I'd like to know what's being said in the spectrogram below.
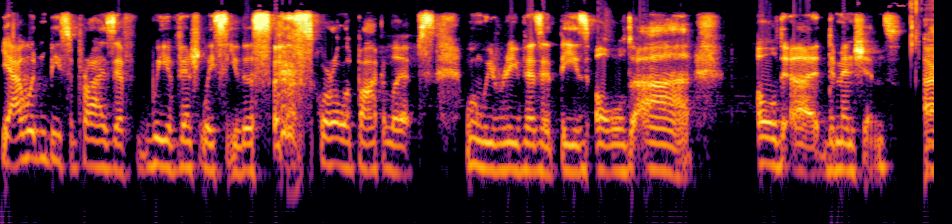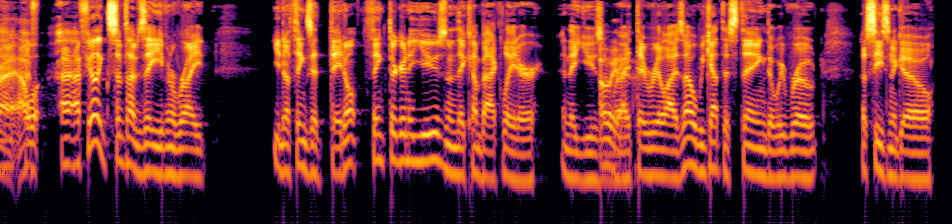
yeah, I wouldn't be surprised if we eventually see this squirrel apocalypse when we revisit these old uh old uh dimensions. All right, I, w- I feel like sometimes they even write you know things that they don't think they're going to use and they come back later and they use them oh, yeah. right they realize oh we got this thing that we wrote a season ago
